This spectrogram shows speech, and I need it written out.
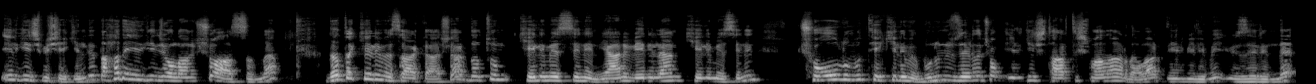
ilginç bir şekilde. Daha da ilginç olan şu aslında. Data kelimesi arkadaşlar datum kelimesinin yani verilen kelimesinin çoğulu mu tekili mi? Bunun üzerine çok ilginç tartışmalar da var dil bilimi üzerinde.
